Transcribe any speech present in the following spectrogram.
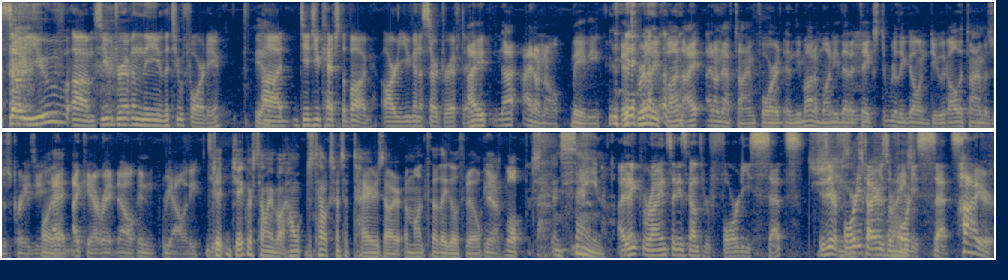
So you've um so you've driven the the 240. Yeah. Uh, did you catch the bug? Are you gonna start drifting? I not I don't know. Maybe it's really fun. I, I don't have time for it, and the amount of money that it takes to really go and do it all the time is just crazy. Oh, yeah. I, I can't right now in reality. J- Jake was telling me about how just how expensive tires are a month that they go through. Yeah. Well, Insane. I think Ryan said he's gone through 40 sets. Is it 40 tires or 40 sets? higher.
